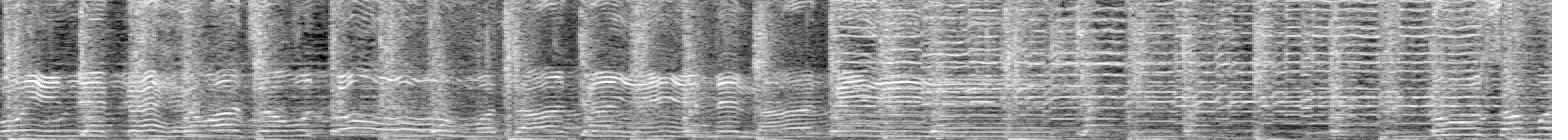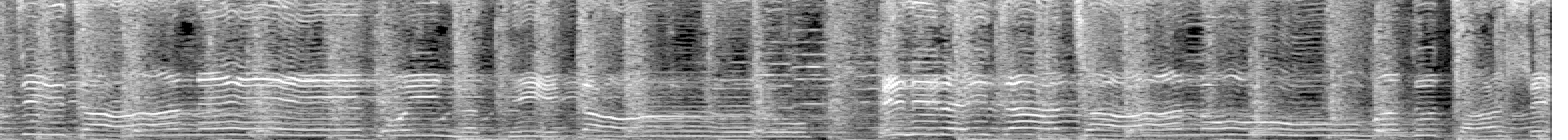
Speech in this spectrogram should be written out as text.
કોઈને કહેવા જવું તો મજા કહીને લાગે તું સમજી જાને કોઈ નથી તારું થશે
